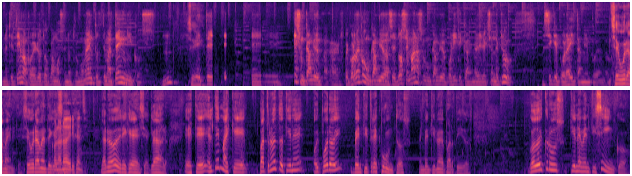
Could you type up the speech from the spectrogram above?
en este tema, por ahí lo tocamos en otro momento, el tema técnicos. sí. Este, eh, es un cambio, de, recordad que hubo un cambio de hace dos semanas, hubo un cambio de política en la dirección del club. Así que por ahí también pueden ver. Seguramente, seguramente que Con la sí. nueva dirigencia. La nueva dirigencia, claro. Este, el tema es que Patronato tiene hoy por hoy 23 puntos en 29 partidos. Godoy Cruz tiene 25.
